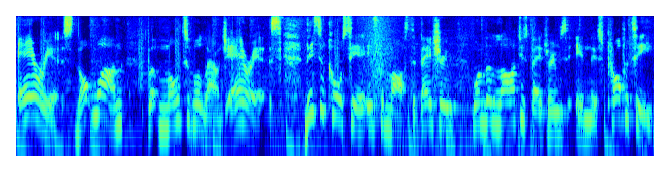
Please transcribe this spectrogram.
areas. Not one, but multiple lounge areas. This, of course, here is the master bedroom, one of the largest bedrooms in this property.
